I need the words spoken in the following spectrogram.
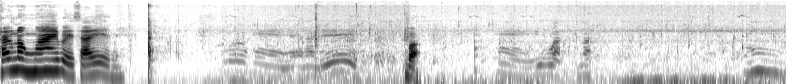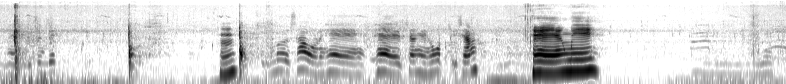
ทั้งน้องไม้ไปไซอันนี้เมื่อแห่อันนั้นดิบ่แห่อยู่วัดนะอืมแห่จังดิหึเมื่อเช้านี่แห่แห่จังไงฮดอีชังแห่ยังมีเนี่ย โพ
